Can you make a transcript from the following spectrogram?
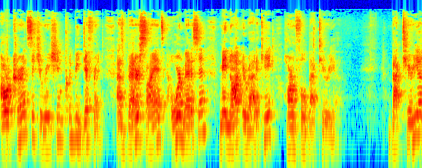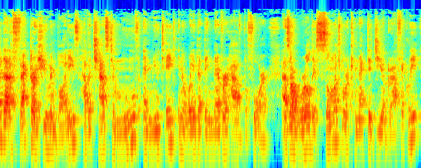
our current situation could be different, as better science or medicine may not eradicate harmful bacteria. Bacteria that affect our human bodies have a chance to move and mutate in a way that they never have before, as our world is so much more connected geographically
